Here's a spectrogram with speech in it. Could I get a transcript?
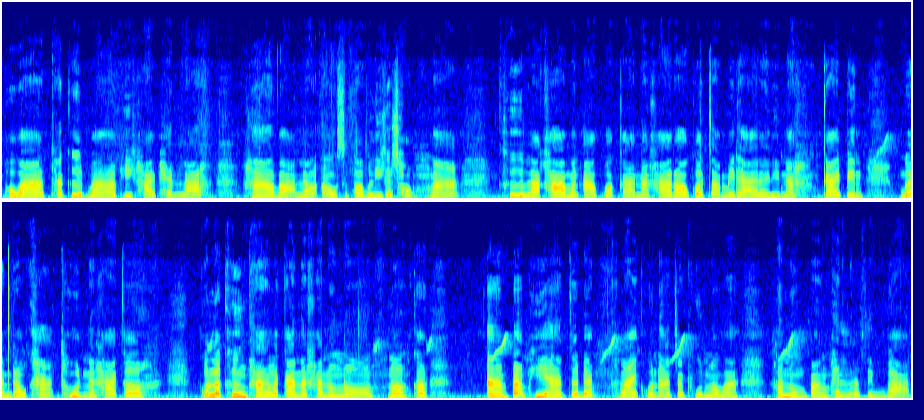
เพราะว่าถ้าเกิดว่าพี่ขายแผ่นละ 5 บาทแล้วเอาสตรอเบอรี่กับช็อกมา คือราคามันอัพกว่ากันนะคะ เราก็จะไม่ได้อะไรเลยนะ กลายเป็นเหมือนเราขาดทุนนะคะ ก็คนละครึ่งทางละกันนะคะน้องๆเนาะก็ อ่าปะพี่อาจจะแบบหลายคนอาจจะพูดมาว่าขนมปังแผ่นละสิบบาท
